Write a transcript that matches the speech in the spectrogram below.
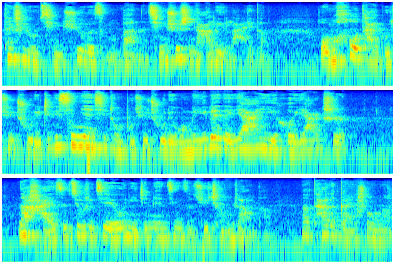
但是有情绪了怎么办呢？情绪是哪里来的？我们后台不去处理，这个信念系统不去处理，我们一味的压抑和压制，那孩子就是借由你这面镜子去成长的。那他的感受呢？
